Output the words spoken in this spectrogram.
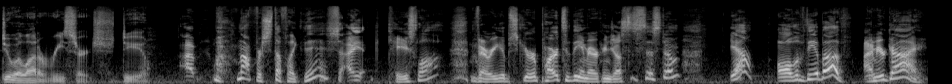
do a lot of research, do you? Uh, not for stuff like this. I, case law, very obscure parts of the American justice system. Yeah, all of the above. I'm your guy.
